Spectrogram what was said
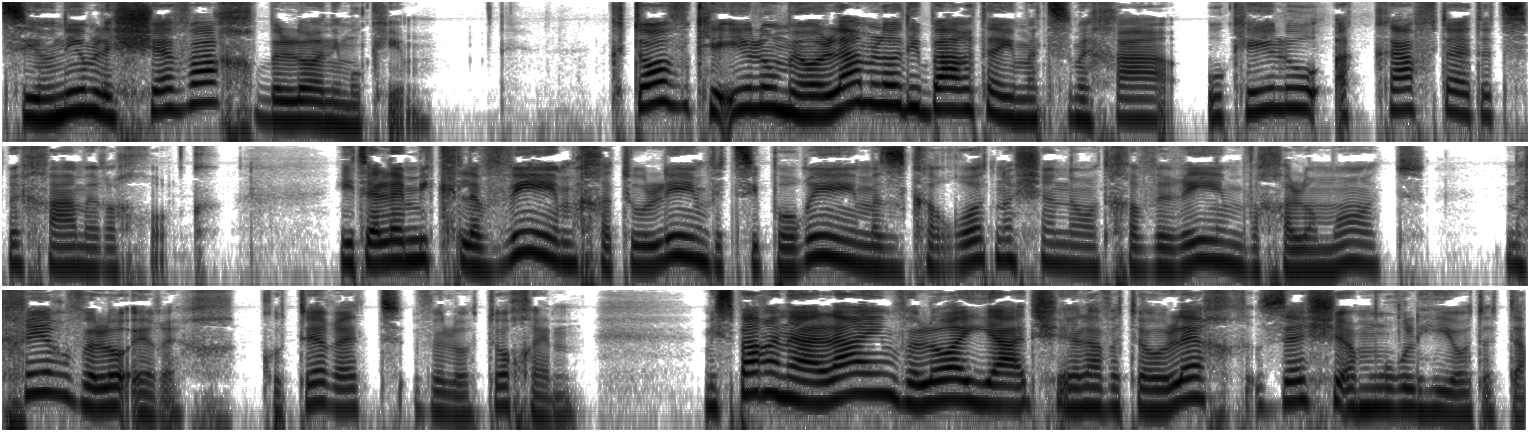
ציונים לשבח בלא הנימוקים. כתוב כאילו מעולם לא דיברת עם עצמך, וכאילו עקפת את עצמך מרחוק. התעלם מכלבים, חתולים וציפורים, אזכרות נושנות, חברים וחלומות. מחיר ולא ערך, כותרת ולא תוכן. מספר הנעליים ולא היעד שאליו אתה הולך, זה שאמור להיות אתה.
